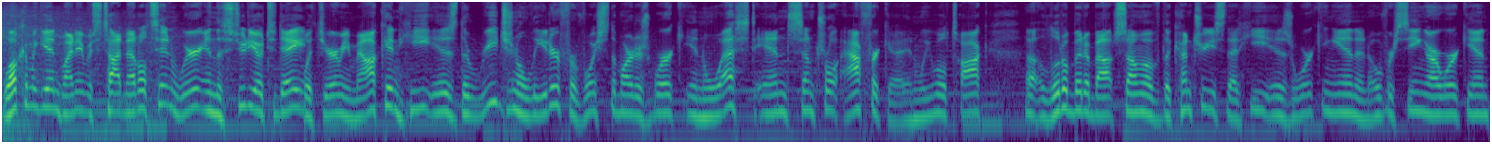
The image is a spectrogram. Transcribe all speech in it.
Welcome again. My name is Todd Nettleton. We're in the studio today with Jeremy Malkin. He is the regional leader for Voice of the Martyrs work in West and Central Africa. And we will talk uh, a little bit about some of the countries that he is working in and overseeing our work in.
